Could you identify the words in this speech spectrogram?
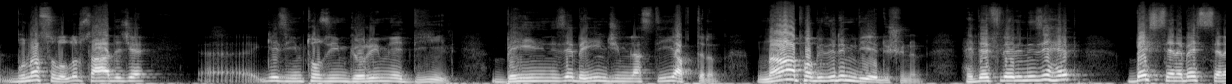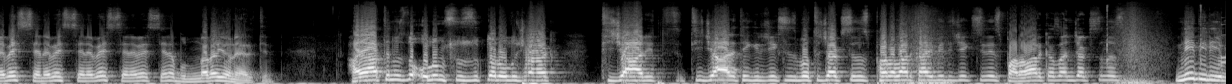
bu nasıl olur? Sadece e, gezeyim, tozayım, göreyimle değil. Beyninize beyin jimnastiği yaptırın. Ne yapabilirim diye düşünün. Hedeflerinizi hep 5 sene, 5 sene, 5 sene, 5 sene, 5 sene, 5 sene bunlara yöneltin. Hayatınızda olumsuzluklar olacak. Ticaret, ticarete gireceksiniz, batacaksınız, paralar kaybedeceksiniz, paralar kazanacaksınız. Ne bileyim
